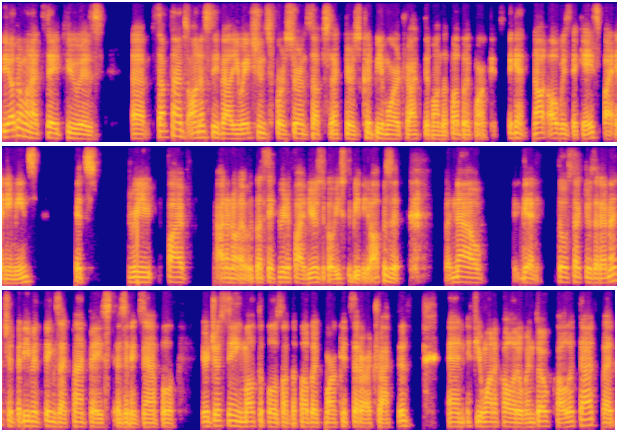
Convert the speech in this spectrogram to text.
The other one I'd say too is uh, sometimes honestly valuations for certain subsectors could be more attractive on the public markets. Again, not always the case by any means. It's three, five, I don't know, let's say three to five years ago used to be the opposite. But now, again, those sectors that I mentioned, but even things like plant based, as an example, you're just seeing multiples on the public markets that are attractive. And if you want to call it a window, call it that. But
